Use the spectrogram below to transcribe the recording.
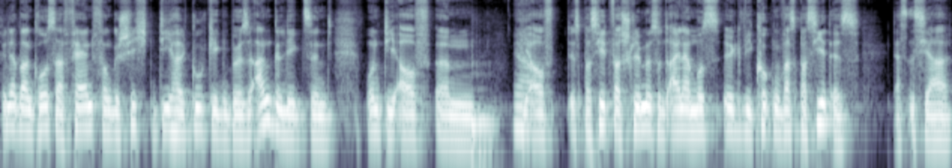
bin aber ein großer Fan von Geschichten, die halt gut gegen böse angelegt sind und die auf, ähm, Ja. die auf, es passiert was Schlimmes und einer muss irgendwie gucken, was passiert ist. Das ist ja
